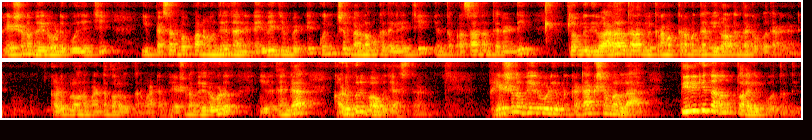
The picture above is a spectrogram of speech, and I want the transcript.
భీషణ భైరవుడిని పూజించి ఈ పెసరపప్పు అన్నం ఉంది దాన్ని నైవేద్యం పెట్టి కొంచెం బెల్లముక్క తగిలించి ఇంత ప్రసాదం తినండి. తొమ్మిది వారాల తర్వాత క్రమక్రమంగా మీ రోగం తగ్గకపోతే అడగండి కడుపులో ఉన్న మంట తొలగుతుందనమాట భీషణ భైరవుడు ఈ విధంగా కడుపుని బాగు చేస్తాడు. భీషణ భైరవుడి యొక్క కటాక్షం వల్ల పిరికితనం తొలగిపోతుంది.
